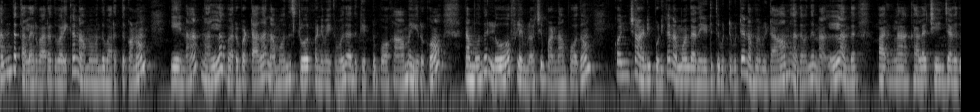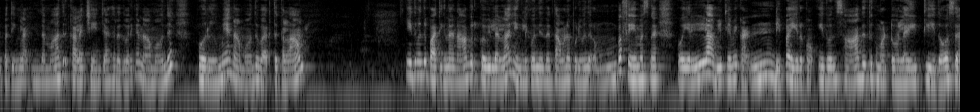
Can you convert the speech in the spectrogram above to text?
அந்த கலர் வரது வரைக்கும் நம்ம வந்து வறுத்துக்கணும். ஏன்னா நல்லா வறுபட்டால் தான் நம்ம வந்து ஸ்டோர் பண்ணி வைக்கும்போது அது கெட்டு போகாமல் இருக்கும். நம்ம வந்து லோ ஃப்ளேமில் வச்சு பண்ணால் போதும். கொஞ்சம் அடி பிடிக்க நம்ம வந்து அதை எடுத்து விட்டு விட்டு நம்ம விடாமல் அதை வந்து நல்லா அந்த பாருங்களேன் கலர் சேஞ்ச் ஆகுது பார்த்திங்களா இந்த மாதிரி கலர் சேஞ்ச் ஆகிறது வரைக்கும் நாம் வந்து பொறுமையாக நாம் வந்து வறுத்துக்கலாம். இது வந்து பார்த்திங்கன்னா நாகர்கோவிலெல்லாம் எங்களுக்கு வந்து இந்த தவணைப்பொடி வந்து ரொம்ப ஃபேமஸ்ங்க எல்லா வீட்லேயுமே கண்டிப்பாக இருக்கும். இது வந்து சாதத்துக்கு மட்டும் இல்லை இட்லி தோசை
